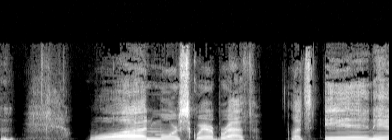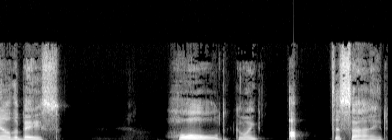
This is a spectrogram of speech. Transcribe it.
One more square breath. Let's inhale the base. Hold, going up the side.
